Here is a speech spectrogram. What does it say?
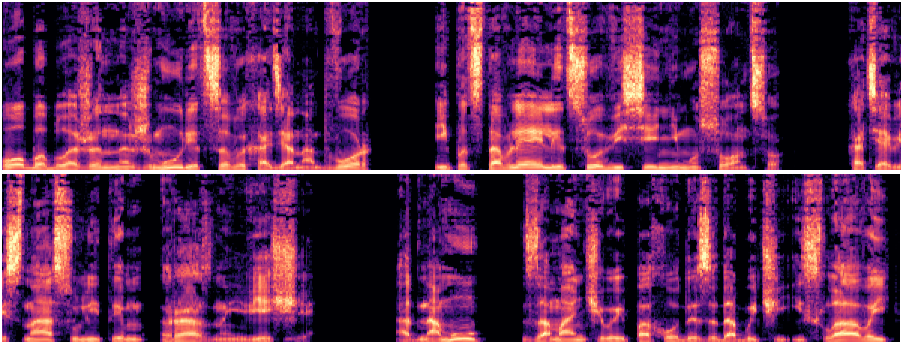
Оба блаженно жмурятся, выходя на двор и подставляя лицо весеннему солнцу, хотя весна сулит им разные вещи. Одному — заманчивые походы за добычей и славой,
